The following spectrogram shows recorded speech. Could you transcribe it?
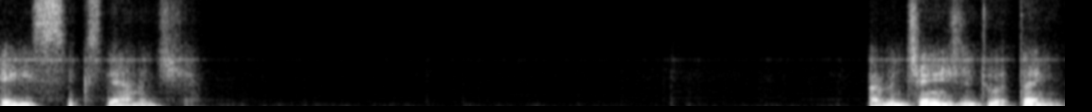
Eighty-six damage. I've been changed into a thing.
